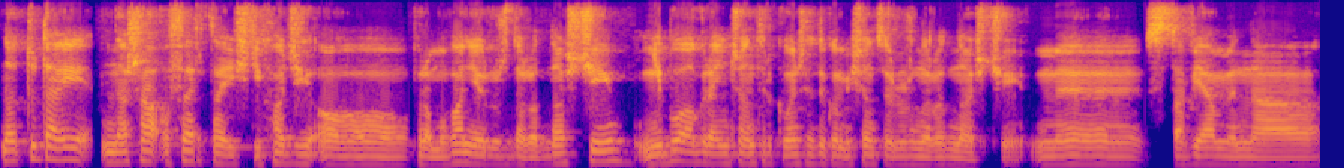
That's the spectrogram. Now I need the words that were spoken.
No tutaj nasza oferta, jeśli chodzi o promowanie różnorodności, nie była ograniczona tylko wyłącznie tego miesiąca różnorodności. My stawiamy na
